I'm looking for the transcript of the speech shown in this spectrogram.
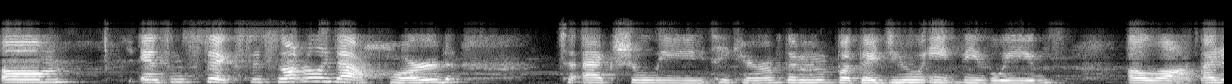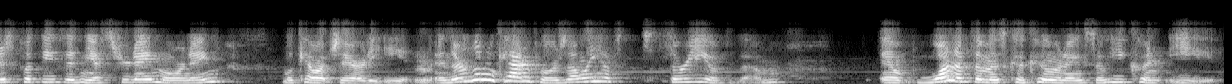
um, and some sticks. It's not really that hard to actually take care of them, but they do eat these leaves a lot. I just put these in yesterday morning. Look how much they already eaten. And they're little caterpillars. I only have three of them. And one of them is cocooning, so he couldn't eat.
